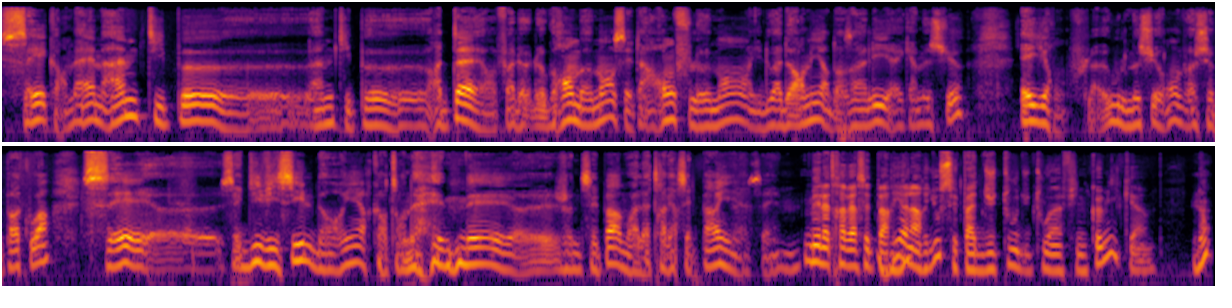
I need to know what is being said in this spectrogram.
c'est quand même un petit peu, euh, un petit peu euh, rater. Enfin, le, le, grand moment, c'est un ronflement. Il doit dormir dans un lit avec un monsieur et il ronfle. Ou le monsieur ronfle, je sais pas quoi. C'est, euh, c'est difficile d'en rire quand on a aimé, euh, je ne sais pas moi, la traversée de Paris. Mais la traversée de Paris, Alain Rioux, c'est pas du tout, du tout un film comique. Non.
